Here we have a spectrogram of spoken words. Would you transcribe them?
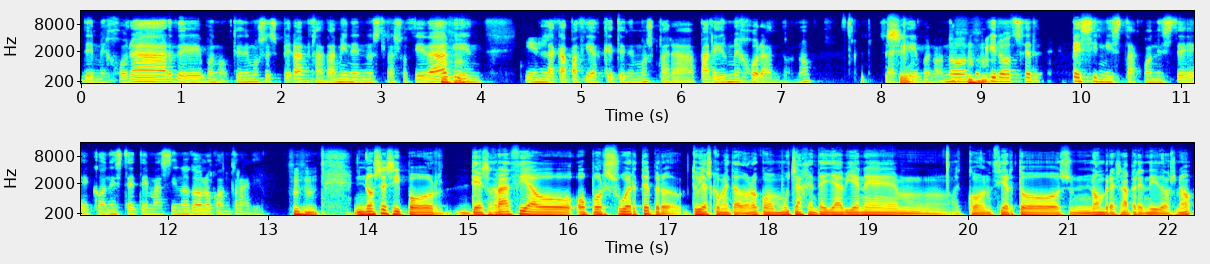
de mejorar, de, bueno, tenemos esperanza también en nuestra sociedad y en, y en la capacidad que tenemos para, para ir mejorando, ¿no? O sea Sí. que, bueno, no, quiero ser pesimista con este, con este tema, sino todo lo contrario. No sé si por desgracia o, por suerte, pero tú ya has comentado, ¿no? Como mucha gente ya viene mm, con ciertos nombres aprendidos, ¿no?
